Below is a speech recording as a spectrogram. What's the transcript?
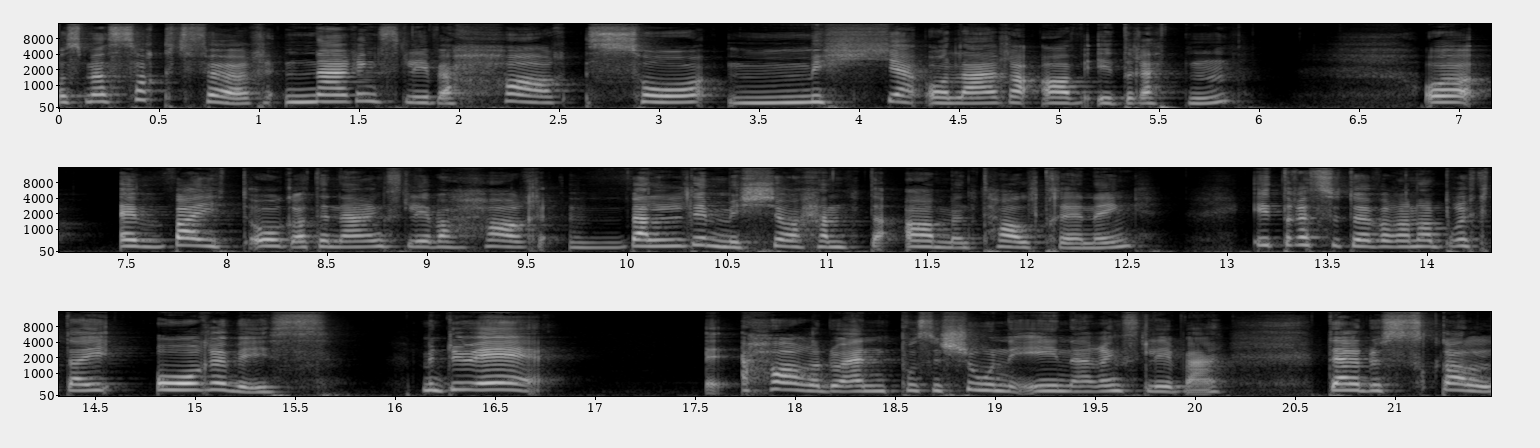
Og som jeg har sagt før, næringslivet har så mye å lære av idretten. Og jeg vet òg at næringslivet har veldig mye å hente av mentaltrening. Idrettsutøverne har brukt det i årevis. Men du er Har du en posisjon i næringslivet der du skal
